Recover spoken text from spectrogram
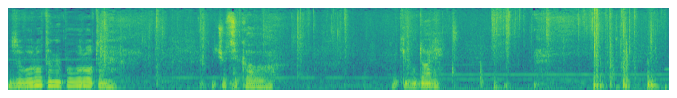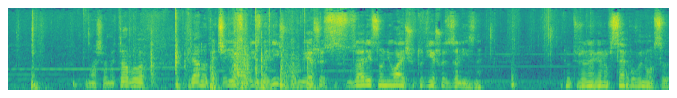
заворотами, поворотами. Нічого цікавого. Ходімо далі. Наша мета була глянути, чи є залізне ліжко. Ну я щось взагалі сумніваюся, що тут є щось залізне. Тут вже, мабуть, все повиносили.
